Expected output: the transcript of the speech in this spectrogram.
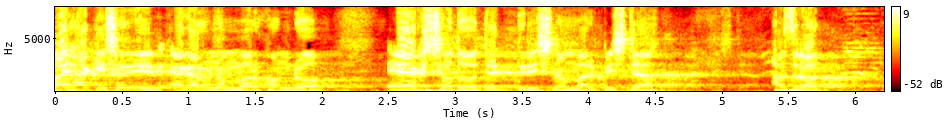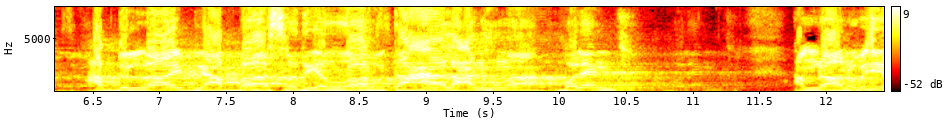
ভাই হাকি শরীফ, এগারো নম্বর খণ্ড, একশত তেত্রিশ নম্বর পৃষ্ঠা। হজরত আবদুল্লাহ ইবনে আব্বাস রদি আল্লাহ আনহুমা বলেন, আমরা নবীজি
